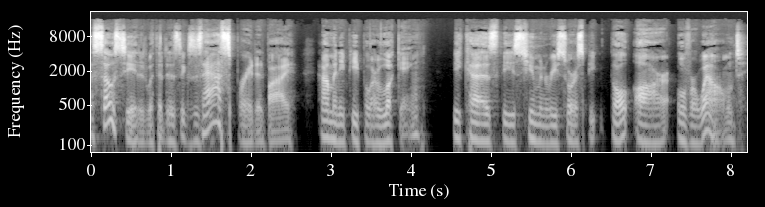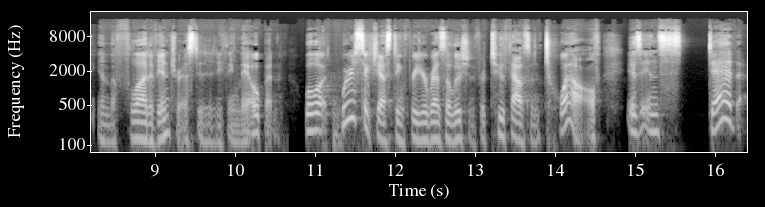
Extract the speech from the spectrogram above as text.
associated with it is exasperated by how many people are looking because these human resource people are overwhelmed in the flood of interest in anything they open. Well, what we're suggesting for your resolution for 2012 is instead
